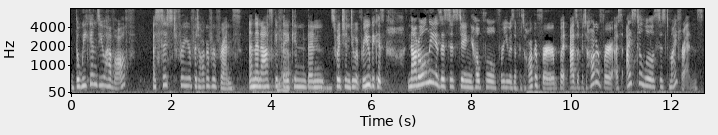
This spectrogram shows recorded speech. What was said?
the weekends you have off, assist for your photographer friends, and then ask if yeah. they can then switch and do it for you because not only is assisting helpful for you as a photographer, but as a photographer, I still will assist my friends.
